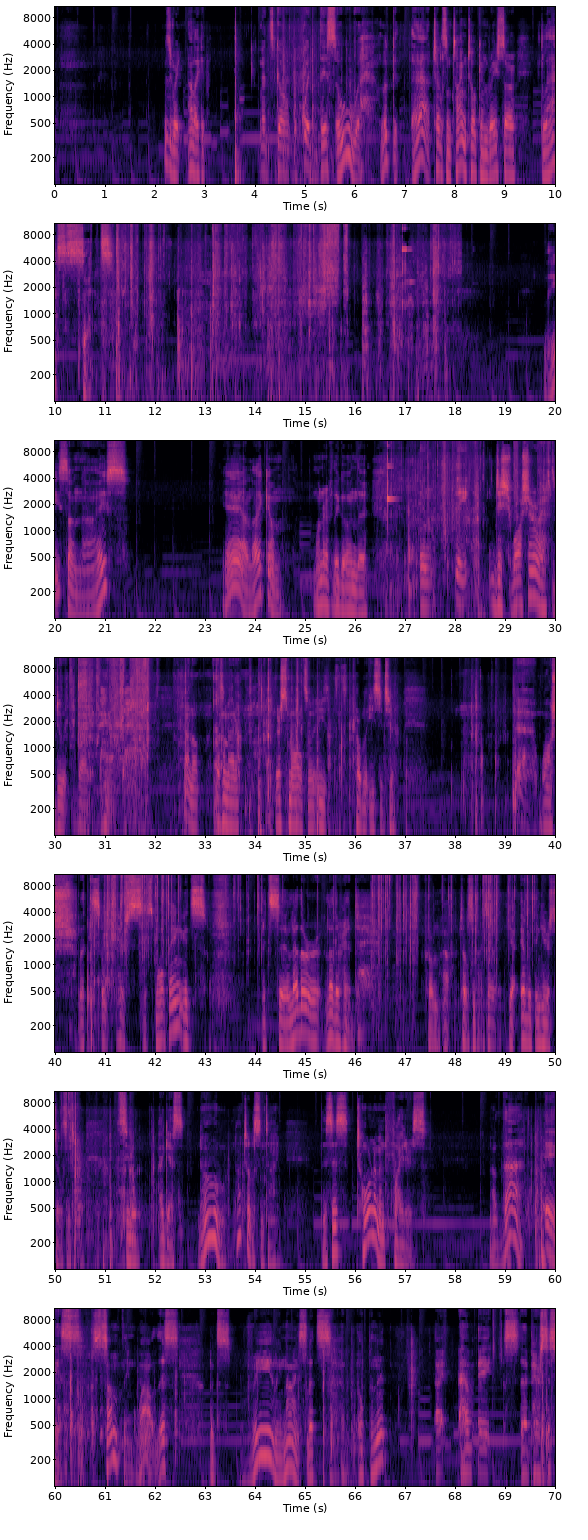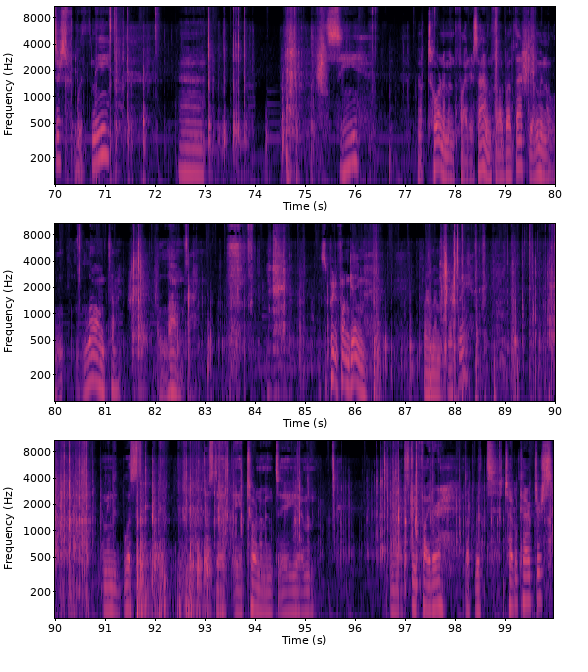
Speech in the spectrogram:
This is great. I like it. Let's go with this. Oh, look at that. Turtles in Time token racer glass set. These are nice. Yeah, I like them. Wonder if they go in the in the dishwasher or I have to do it by hand. I don't know. Doesn't matter. They're small, so easy, it's probably easy to uh, wash. Let's. Oh, here's a small thing. It's it's a leather leather head from ah, Turtles in Time. So yeah, everything here is Turtles in Time. Let's see I guess. No, not Turtles in Time. This is Tournament Fighters. Now that is something. Wow, this looks really nice. Let's open it. I have a, a, pair of scissors with me. Uh, let's Tournament Fighters. I haven't thought about that game in a long time. A long time. It's a pretty fun game, if I remember correctly. I mean, it was just a, a tournament, a um, you know, like Street Fighter, but with turtle characters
